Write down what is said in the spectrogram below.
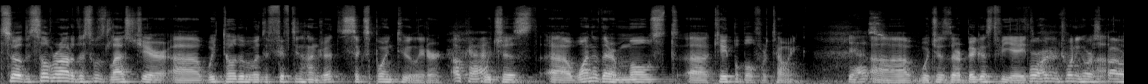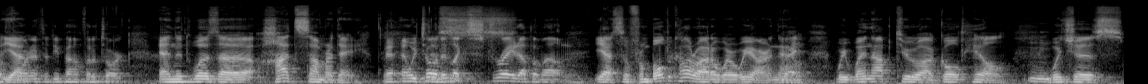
So the Silverado, this was last year. Uh, we towed it with the 1500 6.2 liter, Okay. which is uh, one of their most uh, capable for towing, Yes. uh, which is their biggest V8. 420 horsepower, Uh, yeah. 450 pound foot of torque, And it was a hot summer day. and and we towed it like straight up a mountain. Yeah, so from Boulder, Colorado, where we are now, Right. we went up to uh, Gold Hill, which is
